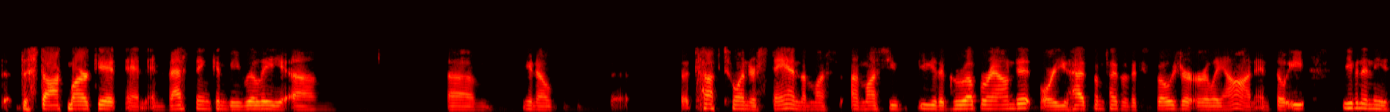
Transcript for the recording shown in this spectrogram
the, stock market and investing can be really um, um, you know tough to understand unless unless you, you either grew up around it or you had some type of exposure early on. And so e- even in these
